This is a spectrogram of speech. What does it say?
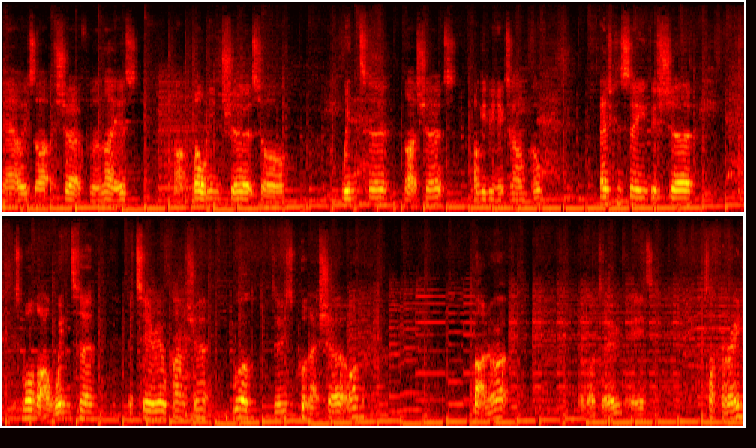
now is like a shirt for the layers, like bowling shirts or winter like shirts. I'll give you an example. As you can see, this shirt is more like a winter material kind of shirt. What I'll do is put that shirt on, button her up. What I'll do is tuck her in,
